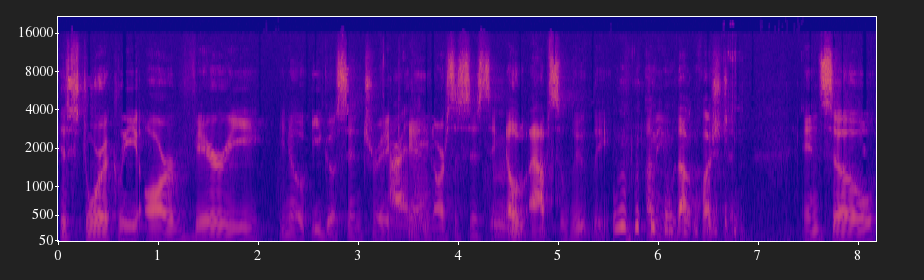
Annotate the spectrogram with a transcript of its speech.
historically are very you know egocentric Are and they? Narcissistic. Oh, absolutely. I mean, without question. And so,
